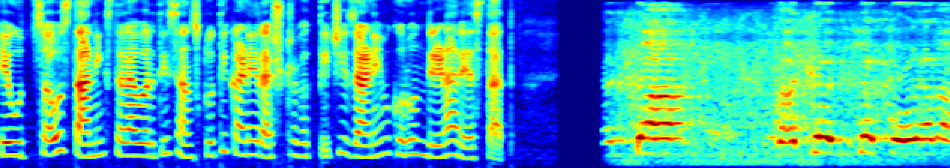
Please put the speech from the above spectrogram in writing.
हे उत्सव स्थानिक स्तरावरती सांस्कृतिक आणि राष्ट्रभक्तीची जाणीव करून देणारे असतात. राज्याभिषेक सोहळ्याला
